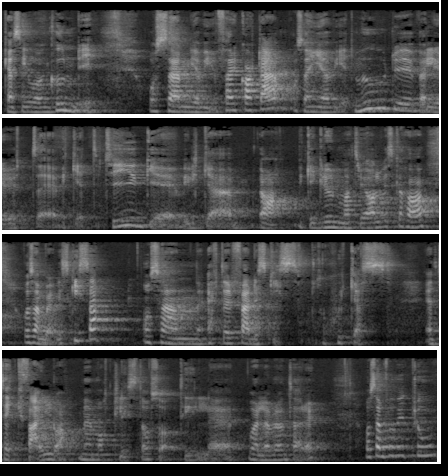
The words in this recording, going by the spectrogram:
kan se vara en kund i. Och sen gör vi en färgkarta och sen gör vi ett mood, väljer ut eh, vilket tyg, eh, vilka, ja, vilka grundmaterial vi ska ha. Och sen börjar vi skissa. Och sen efter färdig skiss så skickas en techfile då med måttlista och så till eh, våra leverantörer. Och sen får vi ett prov.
